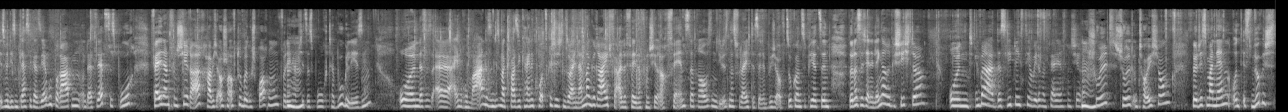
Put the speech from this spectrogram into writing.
ist mit diesem Klassiker sehr gut beraten. Und als letztes Buch, Ferdinand von Schirach, habe ich auch schon oft drüber gesprochen. Von dem habe ich jetzt das Buch Tabu gelesen. Und das ist äh, ein Roman, das sind diesmal quasi keine Kurzgeschichten so aneinandergereiht, für alle Ferdinand von Schirach-Fans da draußen, die wissen das vielleicht, dass seine Bücher oft so konzipiert sind, sondern es ist eine längere Geschichte. Und über das Lieblingsthema wieder von Ferdinand von Schirach, Schuld, Schuld und Täuschung, würde ich es mal nennen, und ist wirklich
